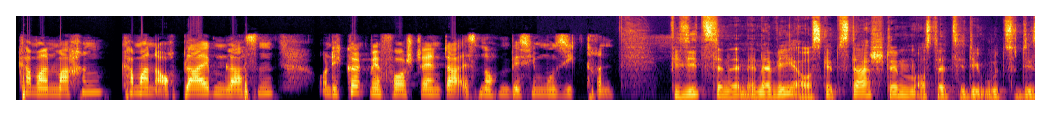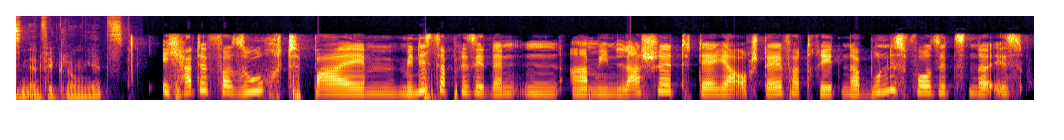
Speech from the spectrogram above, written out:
kann man machen, kann man auch bleiben lassen. Und ich könnte mir vorstellen, da ist noch ein bisschen Musik drin. Wie sieht es denn in NRW aus? Gibt es da Stimmen aus der CDU zu diesen Entwicklungen jetzt? Ich hatte versucht, beim Ministerpräsidenten Armin Laschet, der ja auch stellvertretender Bundesvorsitzender ist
